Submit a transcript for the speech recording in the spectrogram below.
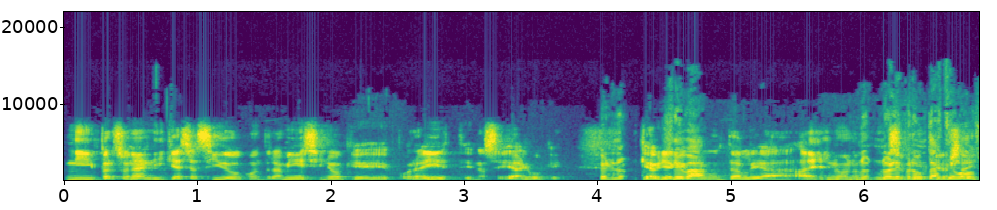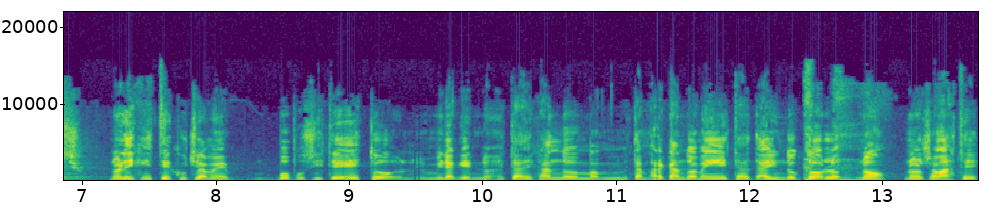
ni personal ni que haya sido contra mí, sino que por ahí, este, no sé, algo que, que habría que preguntarle a, él. No, no, no, le preguntaste vos, no le dijiste, escúchame, vos pusiste esto, mirá que nos estás dejando, me estás marcando a mí, hay un doctor, no, no lo llamaste.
